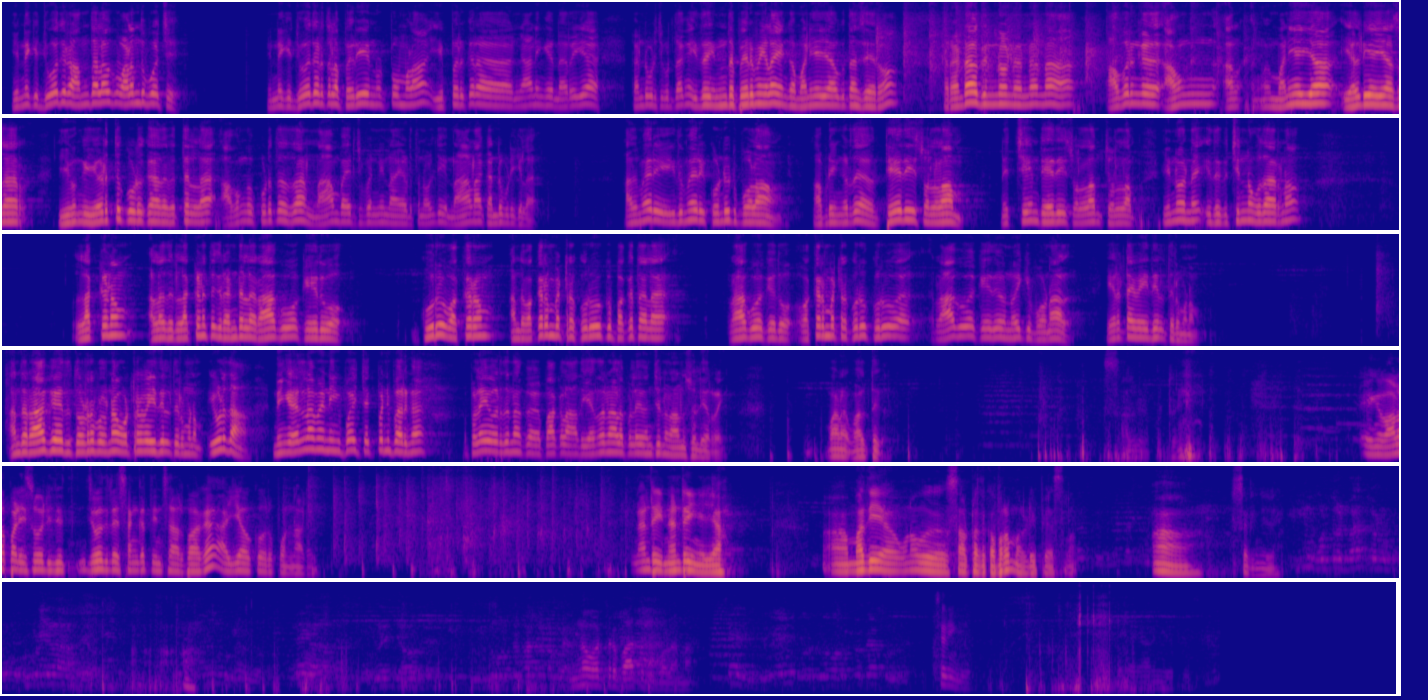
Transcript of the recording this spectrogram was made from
இன்றைக்கி ஜோதிடம் அந்த அளவுக்கு வளர்ந்து போச்சு. இன்றைக்கி ஜோதிடத்தில் பெரிய நுட்பமெல்லாம் இப்போ இருக்கிற ஞானிங்க நிறைய கண்டுபிடிச்சி கொடுத்தாங்க. இது இந்த பெருமையெல்லாம் எங்கள் மணி ஐயாவுக்கு தான் சேரும். ரெண்டாவது இன்னொன்று என்னென்னா அவருங்க அவங்க மணி ஐயா எல்டி ஐயா சார் இவங்க எடுத்து கொடுக்காத வித்தல்ல அவங்க கொடுத்தது தான் நான் பயிற்சி பண்ணி நான் எடுத்தேன் நானாக கண்டுபிடிக்கல. அதுமாரி இதுமாரி கொண்டுட்டு போகலாம் அப்படிங்கிறது தேதி சொல்லலாம். நிச்சயம் தேதி சொல்லலாம் சொல்லலாம். இன்னொன்று இதுக்கு சின்ன உதாரணம். லக்கணம் அல்லது லக்கணத்துக்கு ரெண்டில் ராகுவோ கேதுவோ. குரு வக்கரம் அந்த வக்கரம் பெற்ற குருவுக்கு பக்கத்தில் ராகுவோ கேதுவோ. வக்கரம் பெற்ற குரு குருவை ராகுவோ கேதுவோ நோக்கி போனால் இரட்டை வயதில் திருமணம். அந்த ராகு இது தொடர்புனா ஒற்றை வயதில் திருமணம். இவ்வளோ தான் நீங்கள் எல்லாமே நீங்கள் போய் செக் பண்ணி பாருங்கள் பிழை வருதுன்னா பார்க்கலாம். அது எதனால் பிழை வந்துச்சுன்னு நானும் சொல்லிடுறேன். வாண வாழ்த்துக்கள். எங்கள் வாழப்பாடி சோதி ஜோதிட சங்கத்தின் சார்பாக ஐயாவுக்கு ஒரு பொன்னாடை. நன்றி நன்றிங்க ஐயா. மதிய உணவு சாப்பிட்டதுக்கப்புறம் மறுபடியும் பேசலாம். ஆ சரிங்க ஐயா. ஒருத்தர் பார்த்துட்டு போகலண்ணா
